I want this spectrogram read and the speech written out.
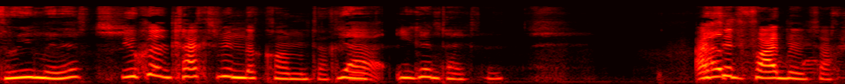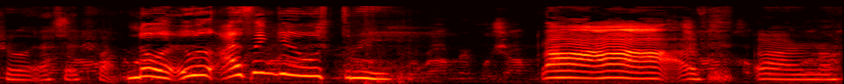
three minutes. You can text me in the comment section. Yeah, you can text me. I, I said five minutes actually. I said five. No, it was. I think it was three. Ah, uh, I don't know.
